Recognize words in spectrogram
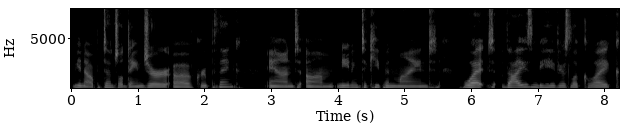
you know potential danger of groupthink and um, needing to keep in mind what values and behaviors look like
